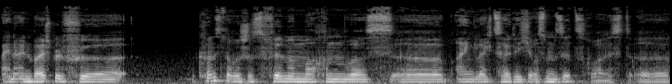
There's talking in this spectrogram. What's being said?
ein, ein Beispiel für künstlerisches Filme machen, was äh, einen gleichzeitig aus dem Sitz reißt. Äh,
